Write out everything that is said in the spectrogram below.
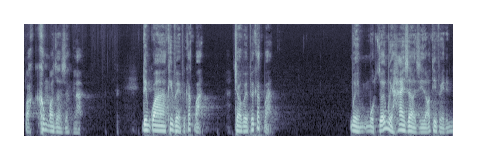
và không bao giờ dừng lại. Đêm qua khi về với các bạn, trở về với các bạn 11 rưỡi 12 giờ gì đó thì về đến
